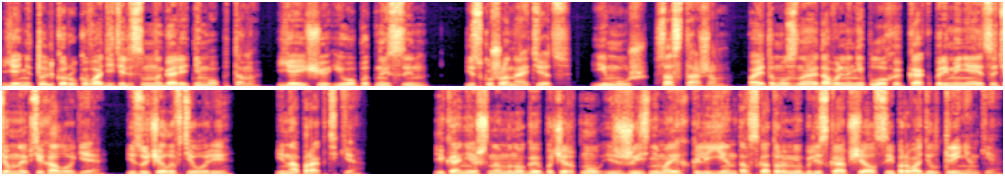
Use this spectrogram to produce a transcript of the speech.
Я не только руководитель с многолетним опытом, я еще и опытный сын, искушенный отец и муж со стажем, поэтому знаю довольно неплохо, как применяется темная психология, изучал и в теории, и на практике. И, конечно, многое почерпнул из жизни моих клиентов, с которыми близко общался и проводил тренинги.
